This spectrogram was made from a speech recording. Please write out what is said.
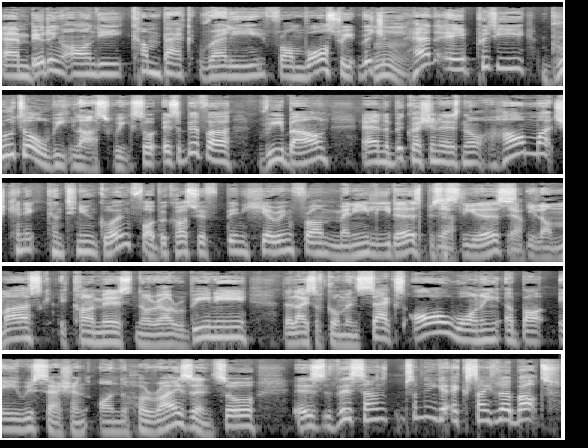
and building on the comeback rally from Wall Street, which mm. had a pretty brutal week last week. So it's a bit of a rebound. And the big question is now, how much can it continue going for? Because we've been hearing from many leaders, business yeah. leaders, yeah. Elon Musk, economist Nouriel Rubini, the likes of Goldman Sachs, all warning about a recession on the horizon. So is this something to get excited about?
